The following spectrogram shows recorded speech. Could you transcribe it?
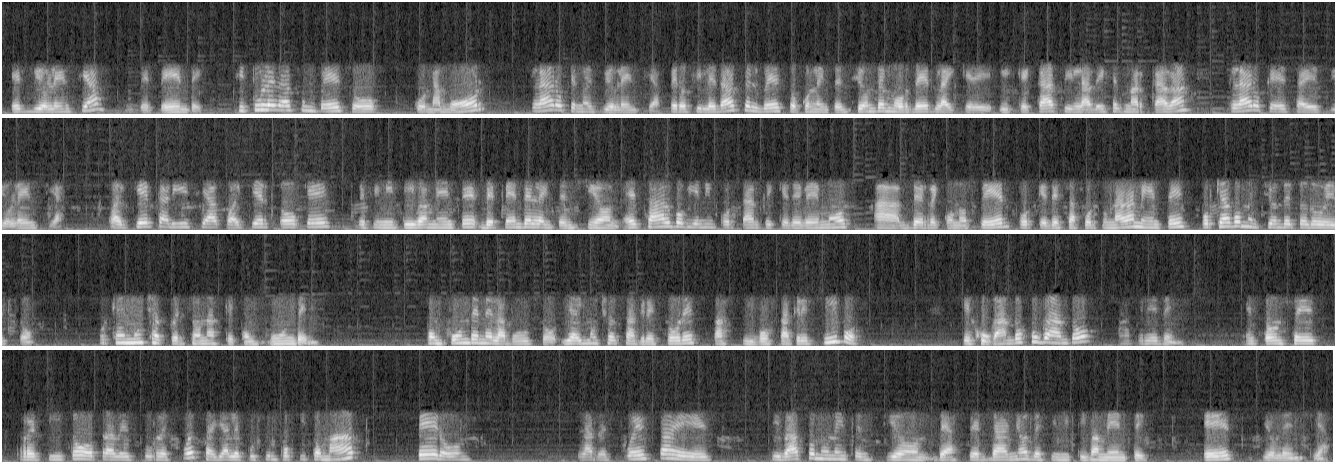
es violencia, depende. Si tú le das un beso con amor, claro que no es violencia, pero si le das el beso con la intención de morderla y que, y que casi la dejes marcada, claro que esa es violencia. Cualquier caricia, cualquier toque, definitivamente depende de la intención. Es algo bien importante que debemos ah, de reconocer porque desafortunadamente, ¿por qué hago mención de todo esto? Porque hay muchas personas que confunden confunden el abuso y hay muchos agresores pasivos agresivos que jugando, jugando, agreden. Entonces, repito otra vez tu respuesta, ya le puse un poquito más, pero la respuesta es, si va con una intención de hacer daño, definitivamente es violencia.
